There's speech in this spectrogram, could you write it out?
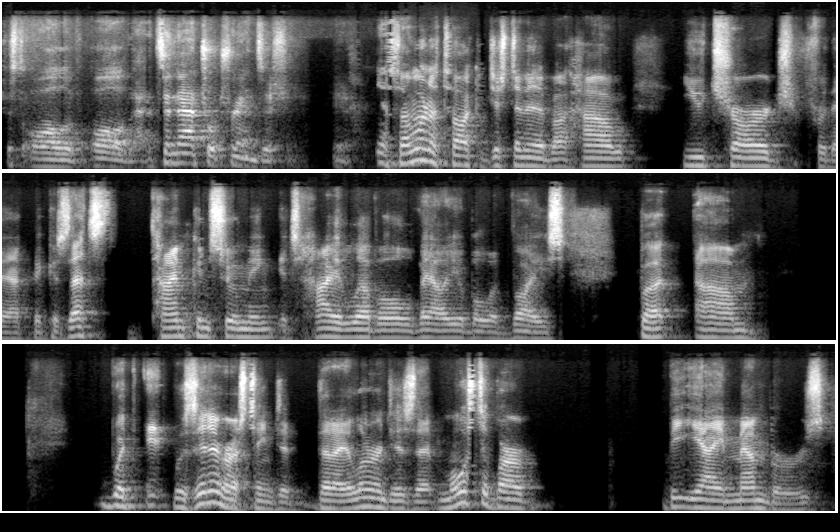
just all of all of that. It's a natural transition. Yeah. Yeah. So I want to talk just a minute about how you charge for that because that's time consuming. It's high level, valuable advice. But um, what it was interesting to, that I learned is that most of our BEI members,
